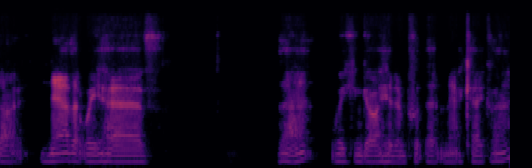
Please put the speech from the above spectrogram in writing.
So now that we have that, we can go ahead and put that in our calculator. Eh?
